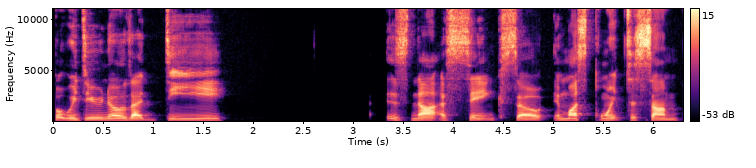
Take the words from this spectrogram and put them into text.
But we do know that D is not a sink, so it must point to some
